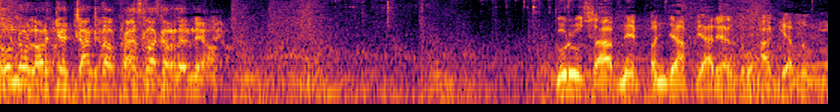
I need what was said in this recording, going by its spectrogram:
ਦੋਨੋਂ ਲੜ ਕੇ ਜੰਗ ਦਾ ਫੈਸਲਾ ਕਰ ਲੈਨੇ ਆ ਗੁਰੂ ਸਾਹਿਬ ਨੇ ਪੰਜਾਂ ਪਿਆਰਿਆਂ ਤੋਂ ਆਗਿਆ ਮੰਗੀ।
